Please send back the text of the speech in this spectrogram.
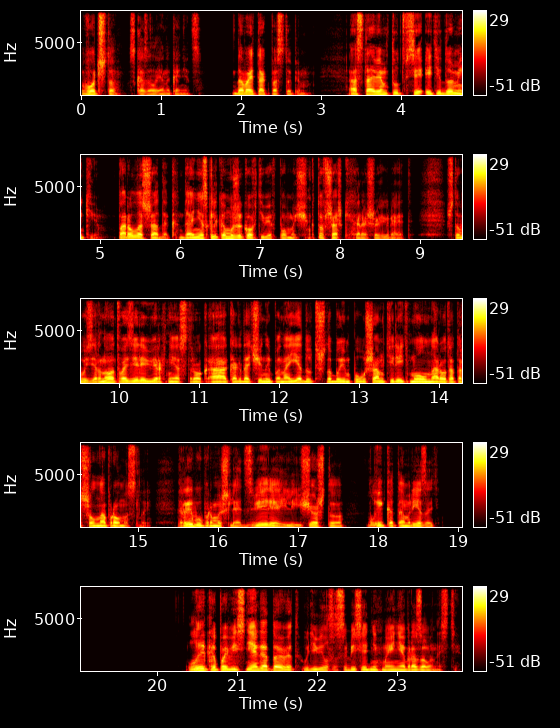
Вот что, сказал я наконец. Давай так поступим. Оставим тут все эти домики, пару лошадок, да несколько мужиков тебе в помощь, кто в шашки хорошо играет. Чтобы зерно отвозили в Верхний Острог, а когда чины понаедут, чтобы им по ушам тереть, мол, народ отошел на промыслы. Рыбу промышлять, зверя или еще что, лыка там резать. «Лыка по весне готовят», — удивился собеседник моей необразованности.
